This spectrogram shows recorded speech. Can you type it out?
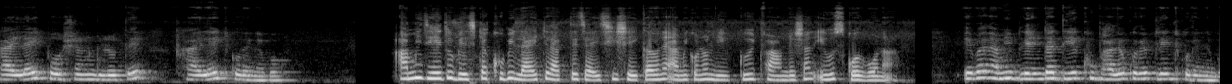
হাইলাইট পোর্শনগুলোতে হাইলাইট করে নেব। আমি যেহেতু বেসটা খুবই লাইট রাখতে চাইছি সেই কারণে আমি কোনো লিকুইড ফাউন্ডেশন ইউজ করব না। এবার আমি ব্লেন্ডার দিয়ে খুব ভালো করে ব্লেন্ড করে নেব।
